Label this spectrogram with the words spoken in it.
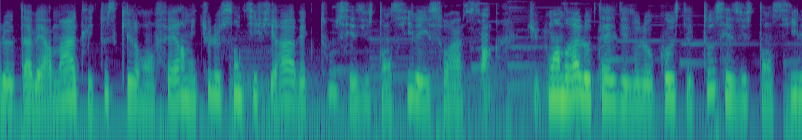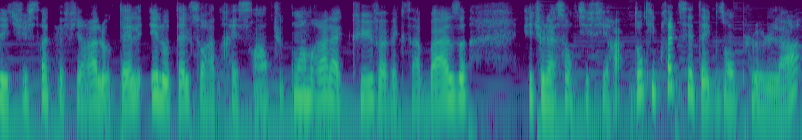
le tabernacle et tout ce qu'il renferme, et tu le sanctifieras avec tous ses ustensiles, et il sera saint. Tu oindras l'autel des holocaustes et tous ses ustensiles, et tu sacrifieras l'autel, et l'autel sera très saint. Tu oindras la cuve avec sa base, et tu la sanctifieras. Donc il prête cet exemple-là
